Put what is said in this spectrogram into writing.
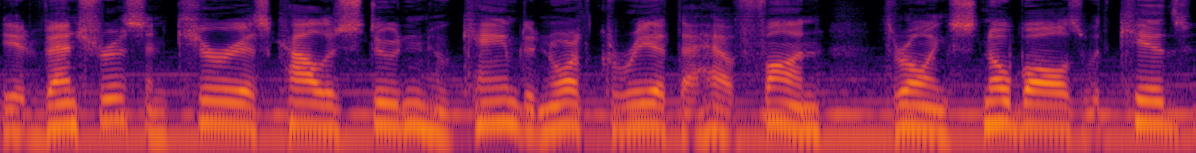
The adventurous and curious college student who came to North Korea to have fun, throwing snowballs with kids,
